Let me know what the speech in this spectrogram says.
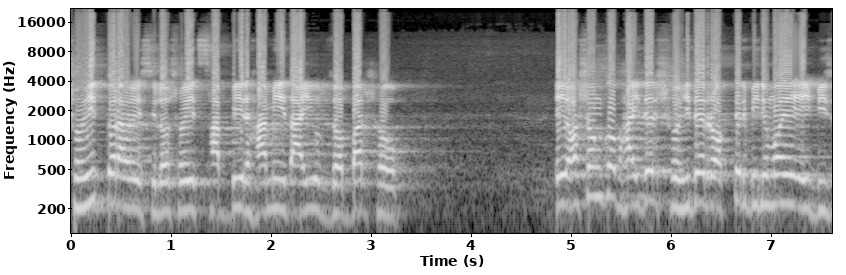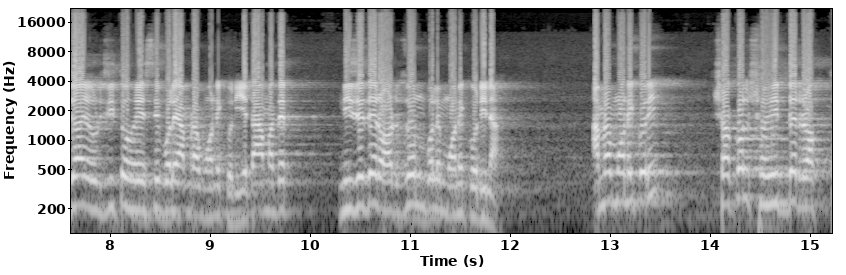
শহীদ করা হয়েছিল, শহীদ সাব্বির, হামিদ, আইয়ুব, জব্বার সহ এই অসংখ্য ভাইদের শহীদের রক্তের বিনিময়ে এই বিজয় অর্জিত হয়েছে বলে আমরা মনে করি। এটা আমাদের নিজেদের অর্জন বলে মনে করি না। আমরা মনে করি সকল শহীদদের রক্ত,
